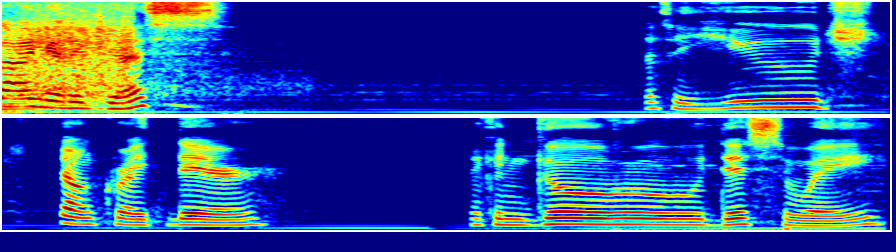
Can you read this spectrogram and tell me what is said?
time, I guess. That's a huge chunk right there. I can go this way.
